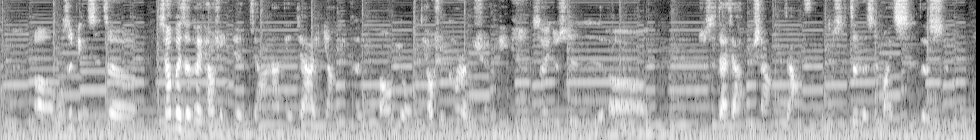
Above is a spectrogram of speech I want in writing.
呃，我是秉持着消费者可以挑选店家，那店家一样也可以保有挑选客人的权利。所以就是呃就是大家互相这样子，就是真的是卖吃的食物，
